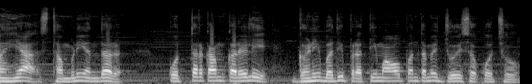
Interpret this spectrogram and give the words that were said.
અહીંયા સ્તંભની અંદર કોતરકામ કરેલી ઘણી બધી પ્રતિમાઓ પણ તમે જોઈ શકો છો.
